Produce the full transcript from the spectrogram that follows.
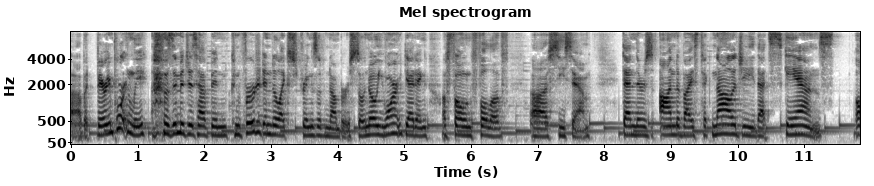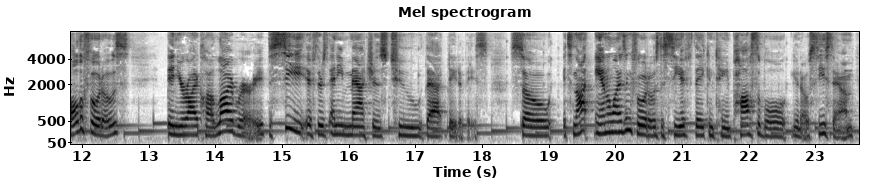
Uh, but very importantly, those images have been converted into like strings of numbers. So no, you aren't getting a phone full of uh, CSAM. Then there's on-device technology that scans all the photos in your iCloud library to see if there's any matches to that database. So it's not analyzing photos to see if they contain possible, you know, CSAM.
